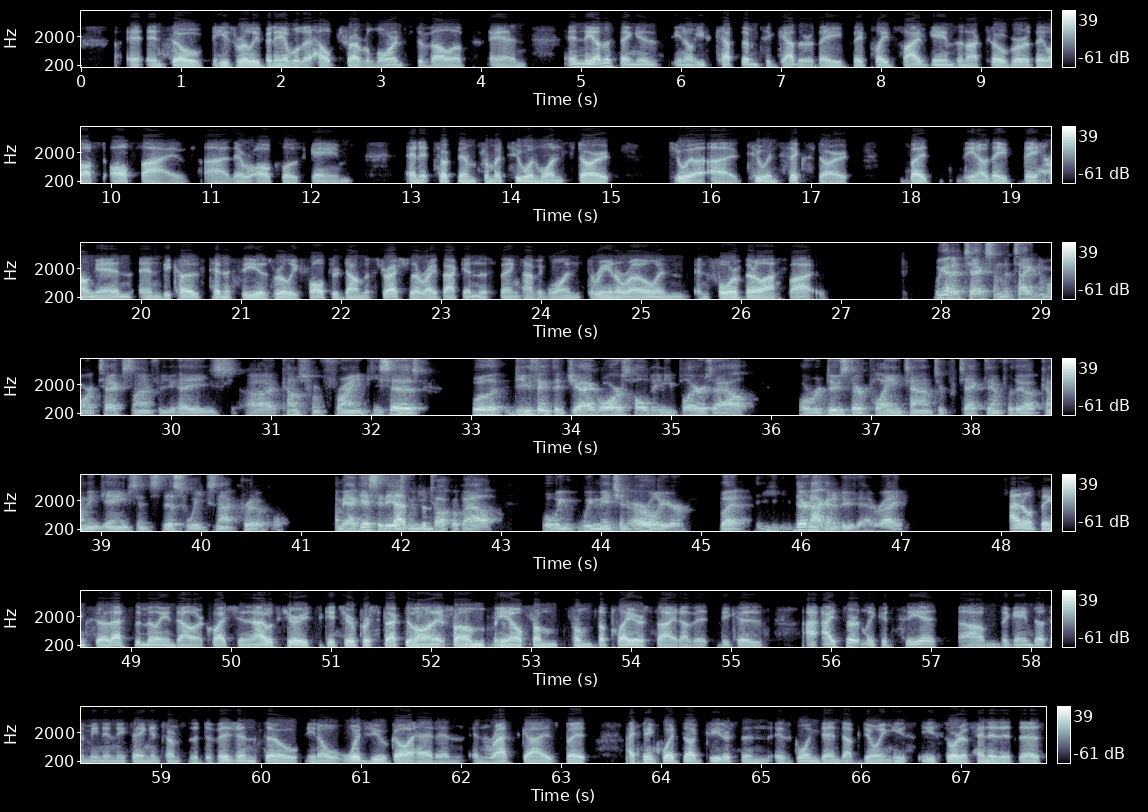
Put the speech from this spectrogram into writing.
and, and so he's really been able to help Trevor Lawrence develop. And and the other thing is, you know, he's kept them together. They they played five games in October. They lost all five. Uh, they were all close games, and it took them from a two and one start to a, a two and six start, but you know they they hung in, and because Tennessee has really faltered down the stretch, they're right back in this thing, having won three in a row and and four of their last five. We got a text on the Titan No text line for you, Hayes. Uh, it comes from Frank. He says, "Well, do you think the Jaguars hold any players out or reduce their playing time to protect them for the upcoming game since this week's not critical?" I mean, I guess it is That's when you talk about what we we mentioned earlier but they're not going to do that, right? I don't think so. That's the million dollar question, and I was curious to get your perspective on it from you know from from the player side of it because I, I certainly could see it. Um, the game doesn't mean anything in terms of the division, so you know would you go ahead and and rest guys? But I think what Doug Pederson is going to end up doing, he's he's sort of hinted at this,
